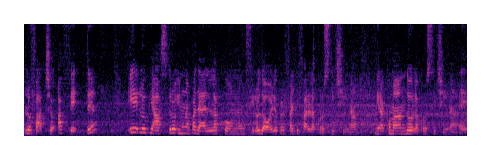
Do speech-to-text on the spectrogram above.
lo faccio a fette e lo piastro in una padella con un filo d'olio per fargli fare la crosticina. Mi raccomando la crosticina è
